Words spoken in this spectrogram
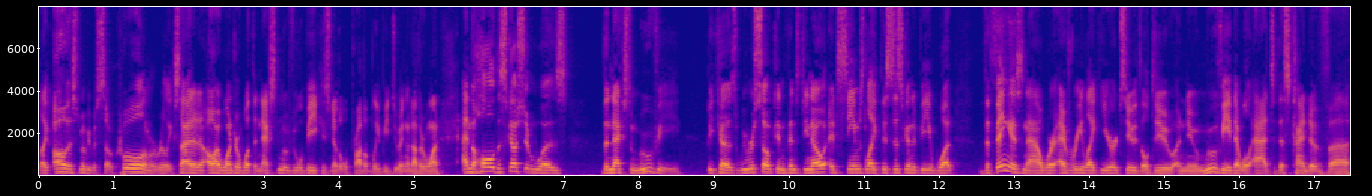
like, oh, this movie was so cool, and we're really excited, and oh, I wonder what the next movie will be because you know they will probably be doing another one, and the whole discussion was the next movie because we were so convinced. You know, it seems like this is going to be what the thing is now, where every like year or two they'll do a new movie that will add to this kind of uh,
